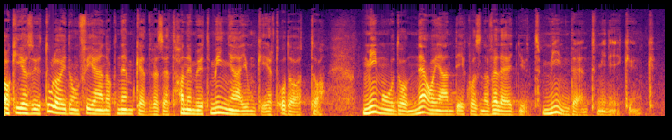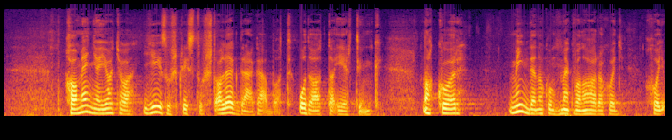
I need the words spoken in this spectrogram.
aki az ő tulajdonfiának nem kedvezett, hanem őt minnyájunkért odaadta. Mi módon ne ajándékozna vele együtt mindent minékünk. Ha a mennyei Atya Jézus Krisztust, a legdrágábbat odaadta értünk, akkor minden okunk megvan arra, hogy hogy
